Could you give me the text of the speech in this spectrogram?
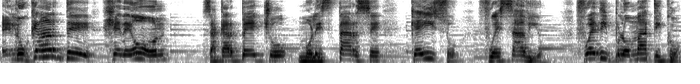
En lugar de Gedeón sacar pecho, molestarse, ¿qué hizo? Fue sabio, fue diplomático.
